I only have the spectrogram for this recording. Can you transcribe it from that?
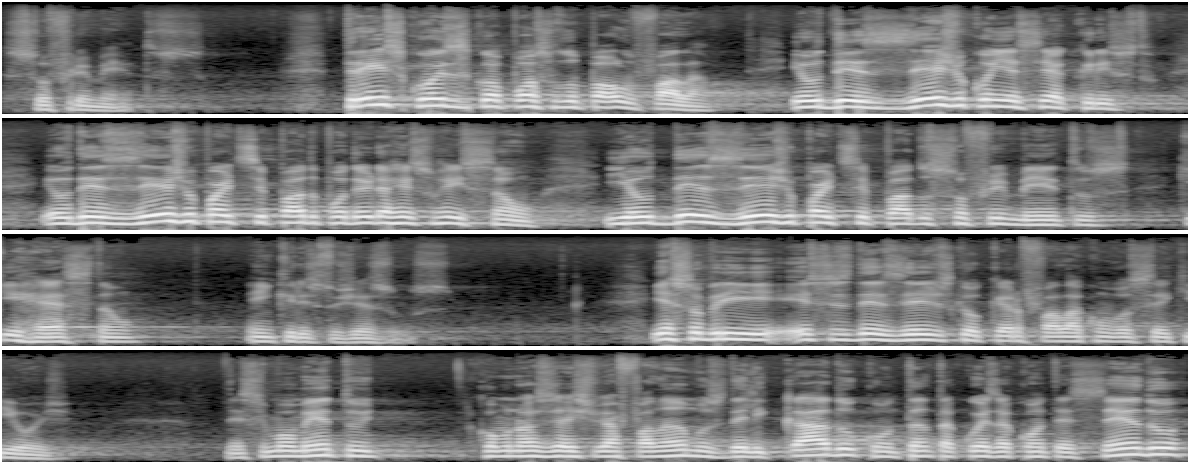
sofrimentos. Três coisas que o apóstolo Paulo fala: eu desejo conhecer a Cristo, eu desejo participar do poder da ressurreição e eu desejo participar dos sofrimentos que restam em Cristo Jesus. E é sobre esses desejos que eu quero falar com você aqui hoje. Nesse momento, como nós já falamos, delicado, com tanta coisa acontecendo,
